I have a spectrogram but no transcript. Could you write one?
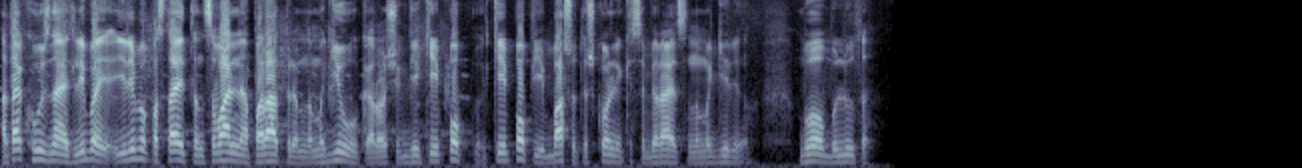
А так хуй знает, либо, либо поставить танцевальный аппарат прям на могилу, короче, где кей-поп, кей-поп ебашут и школьники собираются на могиле. Было бы люто.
